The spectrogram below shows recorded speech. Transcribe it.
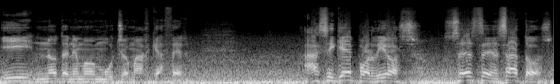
y no tenemos mucho más que hacer. Así que, por Dios, ser sensatos,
